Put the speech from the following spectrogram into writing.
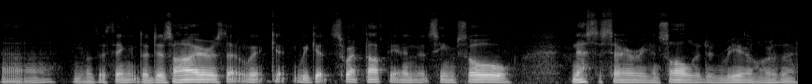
Uh, you know, the thing, the desires that we get, we get swept up in that seem so necessary and solid and real, or the,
